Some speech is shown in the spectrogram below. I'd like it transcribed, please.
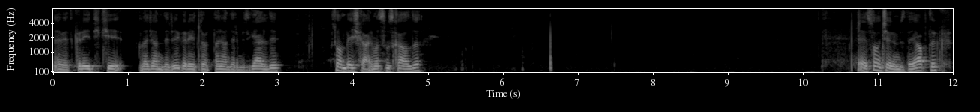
Evet Grade 2 Legendary, Grade 4 Legendary'miz geldi. Son 5 elmasımız kaldı. Evet son çevremizi de yaptık.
